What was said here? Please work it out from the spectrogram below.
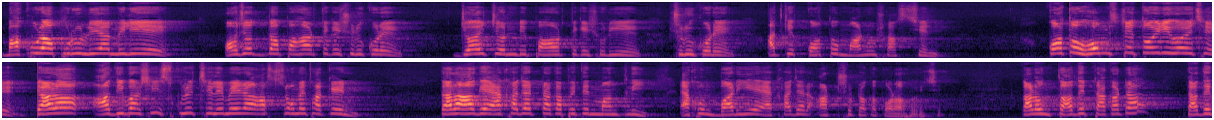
বাঁকুড়া, পুরুলিয়া মিলিয়ে অযোধ্যা পাহাড় থেকে শুরু করে জয়চণ্ডী পাহাড় থেকে সরিয়ে শুরু করে আজকে কত মানুষ আসছেন। কত হোমস্টে তৈরি হয়েছে। যারা আদিবাসী স্কুলের ছেলেমেয়েরা আশ্রমে থাকেন, তারা আগে এক হাজার টাকা পেতেন মান্থলি এখন বাড়িয়ে এক হাজার আটশো টাকা করা হয়েছে। কারণ তাদের টাকাটা তাদের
